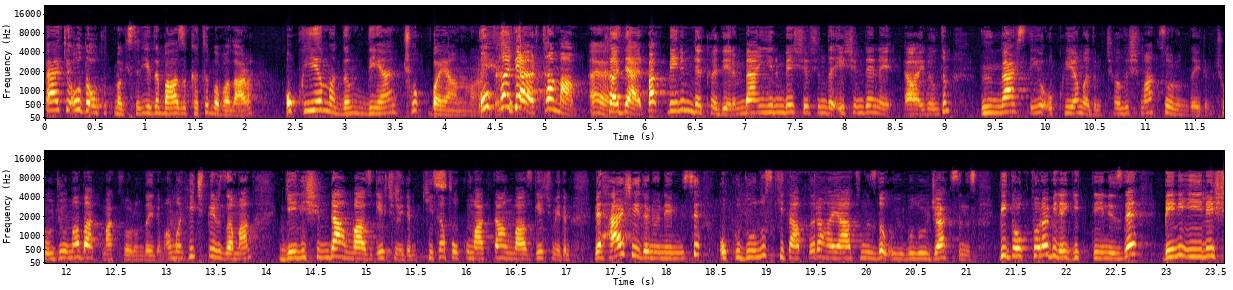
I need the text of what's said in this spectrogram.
belki o da okutmak istedi ya da bazı katı babalar okuyamadım diyen çok bayan var. O kader tamam. Evet. Kader. Bak benim de kaderim. Ben 25 yaşında eşimden e- ayrıldım. Üniversiteyi okuyamadım. Çalışmak zorundaydım. Çocuğuma bakmak zorundaydım. Ama hiçbir zaman gelişimden vazgeçmedim. Kitap okumaktan vazgeçmedim. Ve her şeyden önemlisi okuduğunuz kitapları hayatınızda uygulayacaksınız. Bir doktora bile gittiğinizde beni iyileştir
